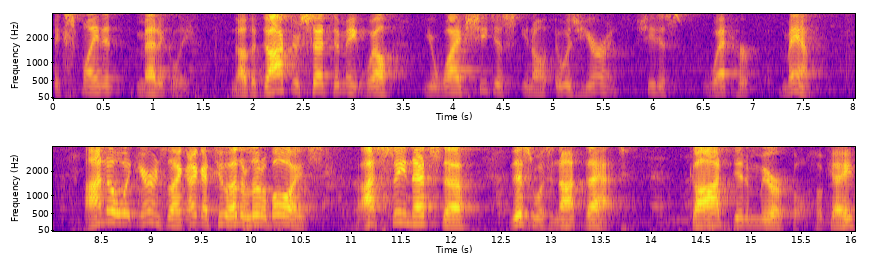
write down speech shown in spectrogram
explain it medically. Now, the doctor said to me, Well, your wife, she just, you know, it was urine. She just wet her. Ma'am, I know what urine's like. I got two other little boys. I've seen that stuff. This was not that. God did a miracle, okay?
